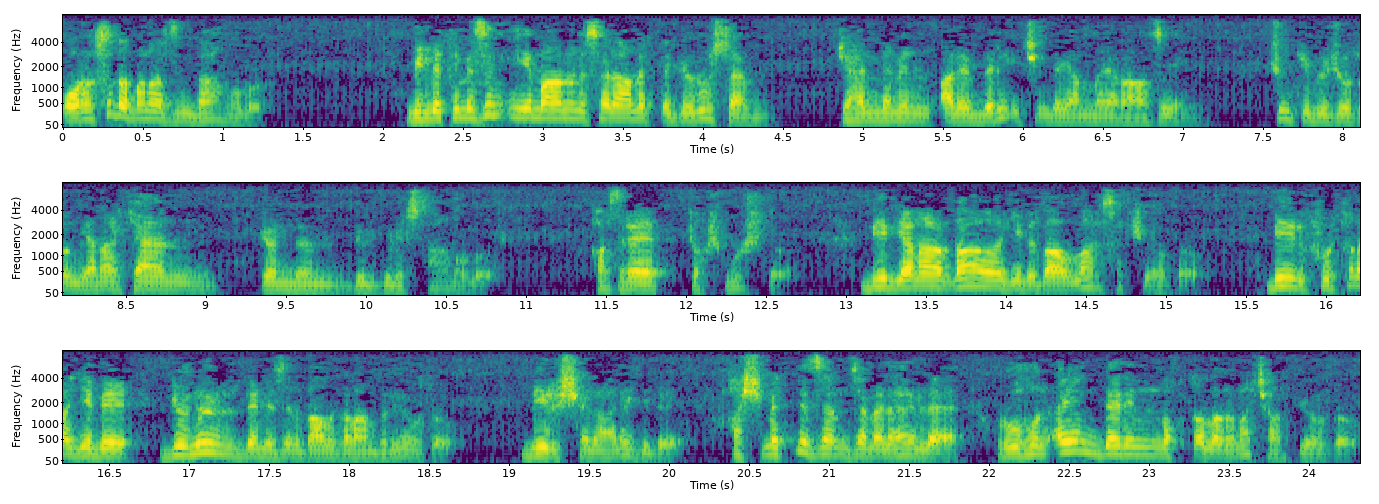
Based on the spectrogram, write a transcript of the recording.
Orası da bana zindan olur. Milletimizin imanını selamette görürsem cehennemin alevleri içinde yanmaya razıyım. Çünkü vücudum yanarken gönlüm gülgülistan olur. Hazret coşmuştu. Bir yanardağ gibi dağlar saçıyordu. Bir fırtına gibi gönül denizini dalgalandırıyordu. Bir şelale gibi haşmetli zemzemelerle ruhun en derin noktalarına çarpıyordu.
